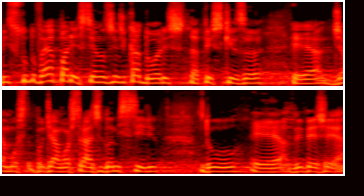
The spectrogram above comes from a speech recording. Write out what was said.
isso tudo vai aparecer nos indicadores da pesquisa é, de amostragem de domicílio do, é, do IBGE.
